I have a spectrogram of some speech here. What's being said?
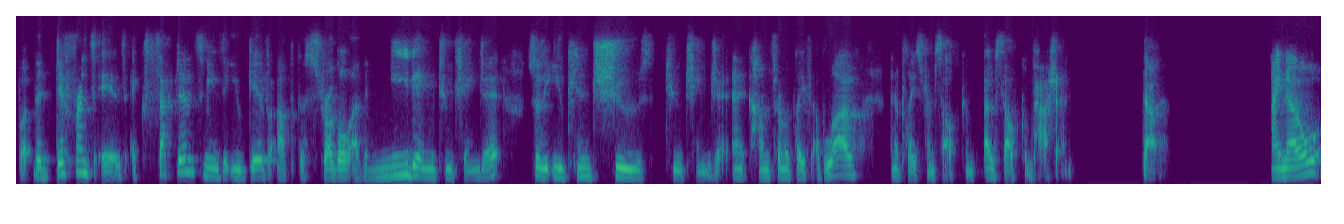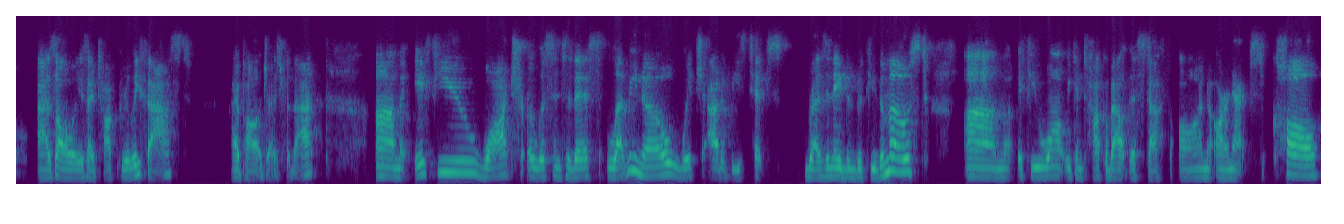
But the difference is acceptance means that you give up the struggle of needing to change it so that you can choose to change it. And it comes from a place of love and a place from self of self-compassion. So I know, as always, I talked really fast. I apologize for that. Um, if you watch or listen to this, let me know which out of these tips resonated with you the most. Um, if you want, we can talk about this stuff on our next call.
